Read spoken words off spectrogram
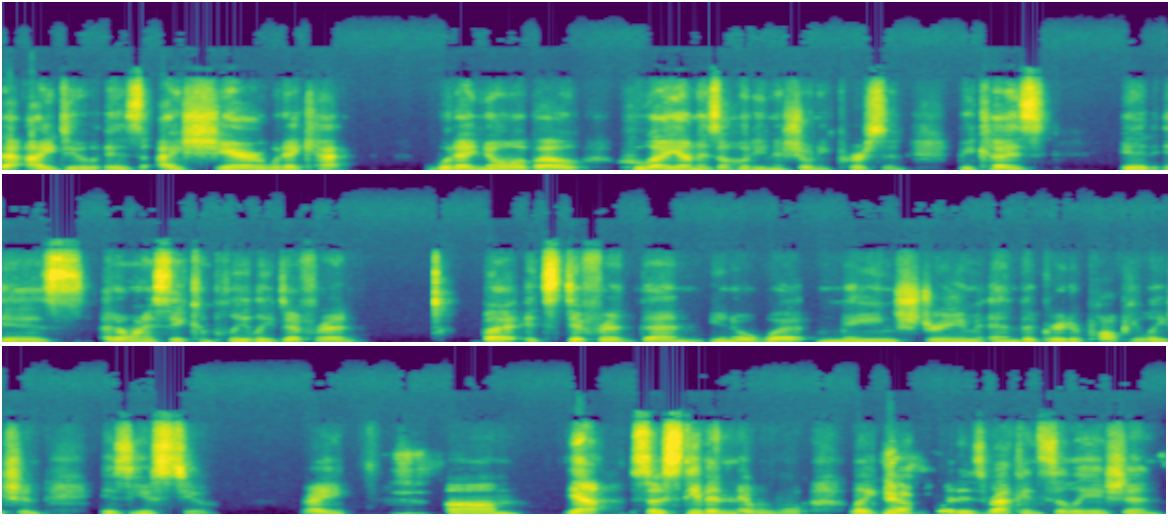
that I do, is I share what I can what I know about who I am as a Haudenosaunee person because it is, I don't want to say completely different, but it's different than, you know, what mainstream and the greater population is used to, right? Mm-hmm. Um, yeah. So, Stephen, like, yeah. what is reconciliation?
